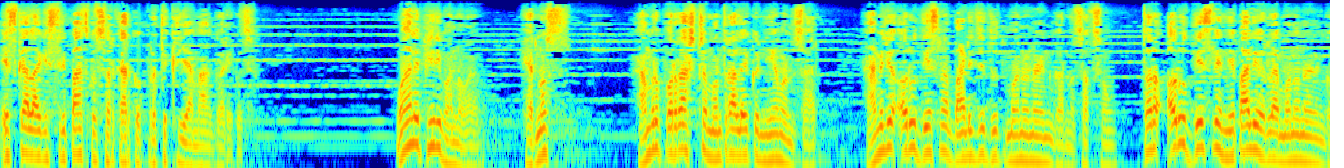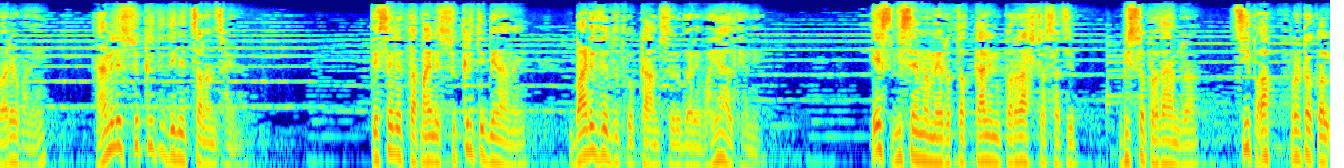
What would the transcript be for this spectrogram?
यसका लागि श्री पाँचको सरकारको प्रतिक्रिया माग गरेको छ। उहाँले फेरि भन्नुभयो हेर्नुहोस् हाम्रो परराष्ट्र मन्त्रालयको नियम अनुसार हामीले अरू देशमा वाणिज्य दूत मनोनयन गर्न सक्छौ तर अरू देशले नेपालीहरूलाई मनोनयन गर्यो भने हामीले स्वीकृति दिने चलन छैन। त्यसैले तपाईँले स्वीकृति बिना नै वाणिज्य दूतको काम शुरू गरे भइहाल्थ्यो नि। यस विषयमा मेरो तत्कालीन परराष्ट्र सचिव विश्व प्रधान र chief of protocol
